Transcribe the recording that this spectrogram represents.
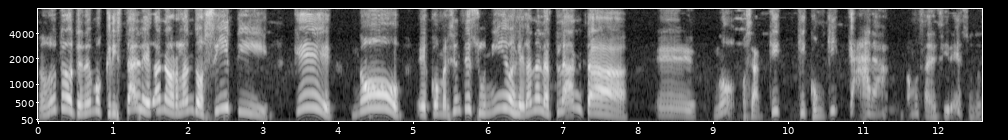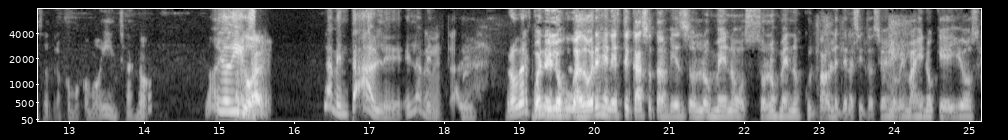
nosotros tenemos Cristal le gana Orlando City, ¿qué? No, eh, Comerciantes Unidos le gana al Atlanta, eh, no, o sea, ¿qué, qué, ¿con qué cara vamos a decir eso nosotros, como, como hinchas, no? No, yo digo, Lamentable. lamentable, es lamentable. Roberto, Bueno, y los jugadores en este caso también son los menos, son los menos culpables de la situación. Yo me imagino que ellos,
